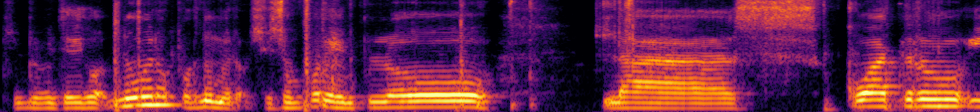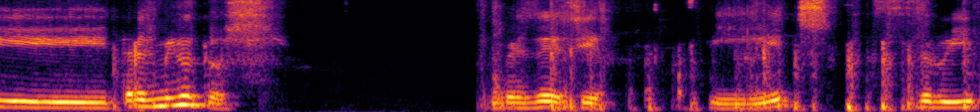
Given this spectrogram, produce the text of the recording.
Simplemente digo número por número. Si son, por ejemplo, las 4 y 3 minutos, en vez de decir it's 3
